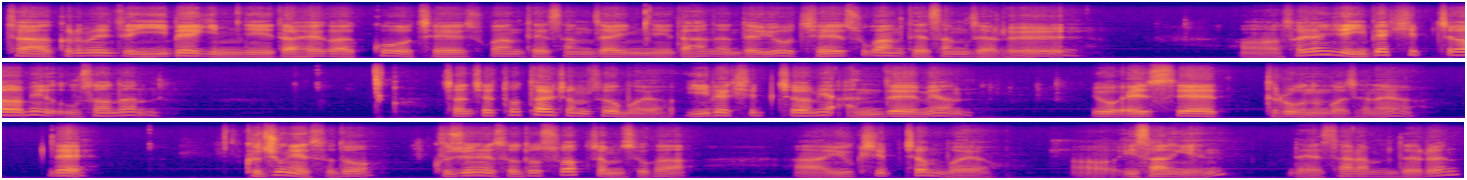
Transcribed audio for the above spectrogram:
자 그러면 이제 200입니다 해갖고 재수강 대상자입니다 하는데 요 재수강 대상자를 어, 설령 이제 210점이 우선은 전체 토탈 점수가 뭐예요? 210점이 안 되면 요 S에 들어오는 거잖아요. 네. 그 중에서도 그 중에서도 수학 점수가 아, 60점 뭐예요? 어, 이상인 네, 사람들은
